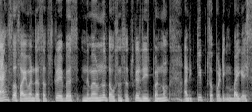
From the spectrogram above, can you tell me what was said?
thanks for five hundred subscribers இந்த மாதிரி இன்னும் தௌசண்ட் சப்ஸ்கிரைப் ரீச் பண்ணணும் and keep supporting bye guys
